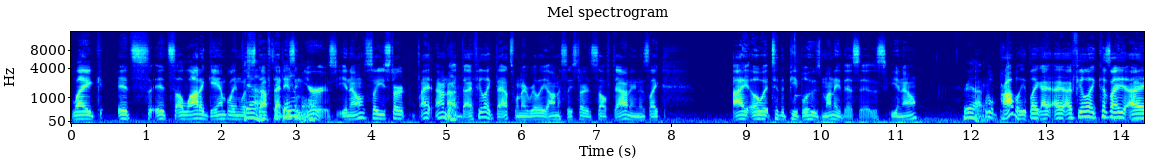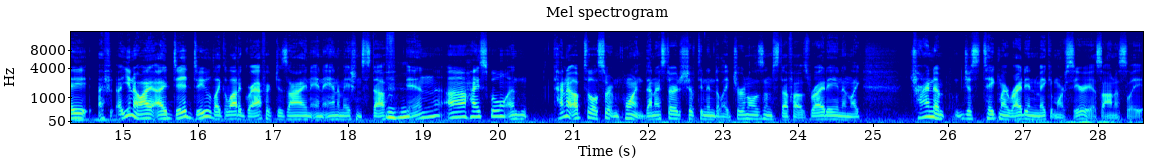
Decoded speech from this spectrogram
like it's it's a lot of gambling with Yeah, stuff that isn't yours you know so you start i, I don't know Yeah. i feel like that's when i really honestly started self-doubting is like i owe it to the people whose money this is you know Really? uh, well, probably. Like I, I- I feel like because I—I you know, I, I did do like a lot of graphic design and animation stuff in uh, high school, and kind of up till a certain point. Then I started shifting into like journalism stuff I was writing, and like trying to just take my writing and make it more serious. Honestly,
